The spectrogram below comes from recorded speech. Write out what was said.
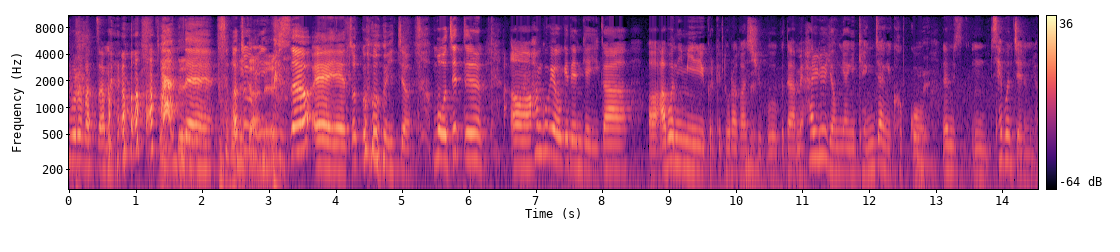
물어봤잖아요. 좀, 네, 네. 듣고 아, 좀 보니까 이- 네. 있어요? 예, 예, 조금 있죠. 뭐 어쨌든 어, 한국에 오게 된 계기가 어, 아버님이 그렇게 돌아가시고 그다음에 한류 영향이 굉장히 컸고 네. 그다음에 음, 세 번째는요.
